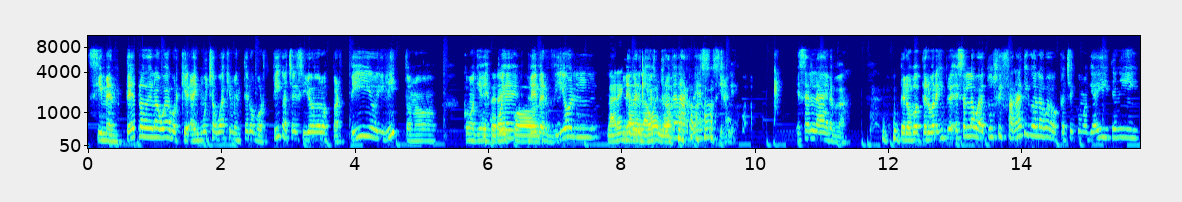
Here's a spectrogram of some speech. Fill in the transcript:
si me entero de la weá, porque hay muchas weas que me entero por ti, ¿cachai? Si yo veo los partidos y listo, ¿no? Como que después por le perdió el, La Le arenga del perdió el trote a las redes sociales. Esa es la verdad. Pero, pero por ejemplo, esa es la weá. Tú soy fanático de la weá, ¿cachai? Como que ahí tení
